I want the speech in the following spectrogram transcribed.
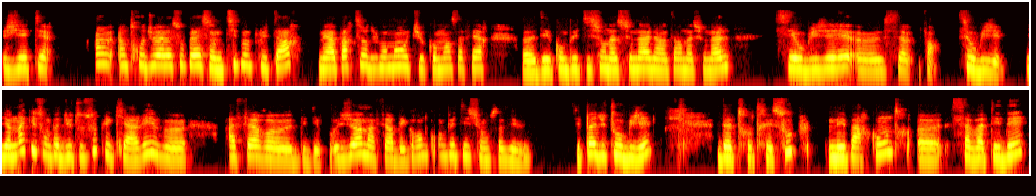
j'ai été in- introduit à la souplesse un petit peu plus tard, mais à partir du moment où tu commences à faire euh, des compétitions nationales et internationales, c'est obligé, euh, enfin, c'est obligé. Il y en a qui sont pas du tout souples et qui arrivent euh, à faire euh, des, des podiums, à faire des grandes compétitions. Ça, c'est, c'est pas du tout obligé d'être très souple, mais par contre, euh, ça va t'aider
